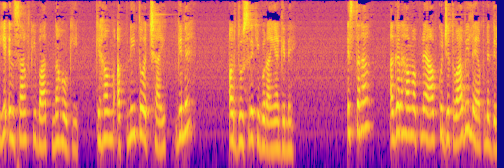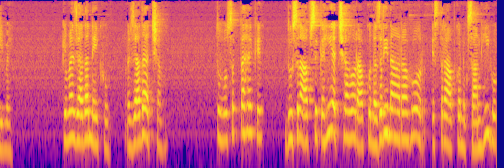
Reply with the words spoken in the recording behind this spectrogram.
یہ انصاف کی بات نہ ہوگی کہ ہم اپنی تو اچھائی گنے اور دوسرے کی برائیاں گنے۔ اس طرح اگر ہم اپنے آپ کو جتوا بھی لیں اپنے دل میں کہ میں زیادہ نیک ہوں اور زیادہ اچھا ہوں، تو ہو سکتا ہے کہ دوسرا آپ سے کہیں اچھا ہو اور آپ کو نظر ہی نہ آ رہا ہو اور اس طرح آپ کا نقصان ہی ہو۔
